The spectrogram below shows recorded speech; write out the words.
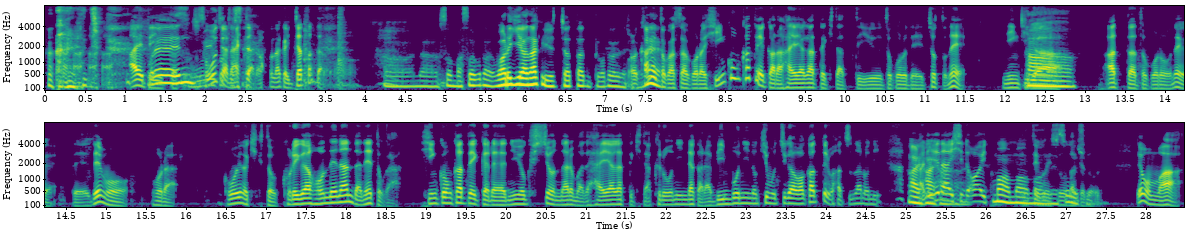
あえて言ったそうじゃないだろう。なんか言っちゃったんだろう。うん、だからそうまあ、そういうこと悪気はなく言っちゃったってことなんでしょうね。彼とかさ、これ貧困家庭から這い上がってきたっていうところで、ちょっとね、人気がああったところをね、ででも、ほら、こういうの聞くと、これが本音なんだねとか、貧困家庭からニューヨーク市長になるまで這い上がってきた苦労人だから、貧乏人の気持ちが分かってるはずなのに、ーはいありえないひどいまあまあまあね手こいそうだけど。そうでしょう、でもまあ、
